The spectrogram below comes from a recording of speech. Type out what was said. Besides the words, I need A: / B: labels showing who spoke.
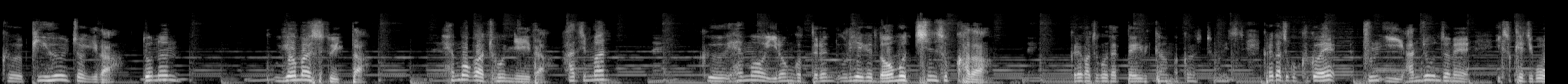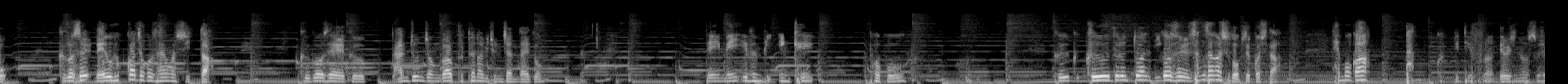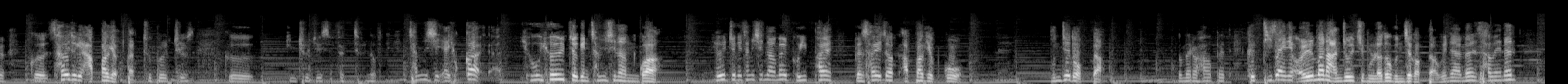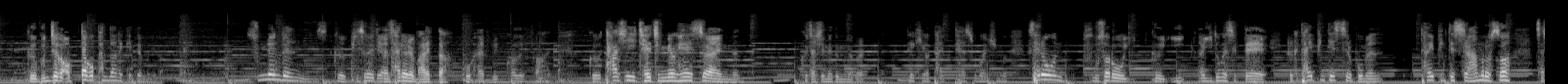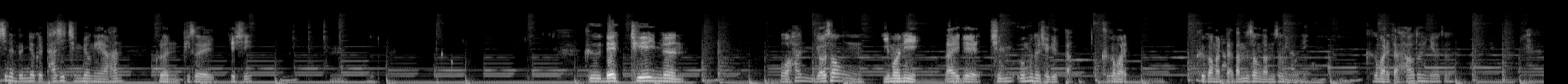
A: 그 비효율적이다 또는 위험할 수도 있다. 해머가 좋은 예이다. 하지만
B: 네.
A: 그 해머 이런 것들은 우리에게 너무 친숙하다.
B: 네.
A: 그래가지고 that they become it. 그래가지고 그거의 불이 안 좋은 점에 익숙해지고
B: 네.
A: 그것을 매우 효과적으로 사용할 수 있다.
B: 네.
A: 그것의 그안 좋은 점과 불편함이 존재한다 해도 they may even be incapable. 그, 그- 그들은 또한 이것을 상상할 수도 없을 것이다. 해머가 different. There is no social. 그 사회적인 압박이 없다. To produce 그 introduce effective 참시 아, 효과 효, 효율적인 참신함과 효율적인 참신함을 도입할 그런 사회적 압박이 없고
B: 네.
A: 문제도 없다. No matter how bad. 그 디자인이 얼마나 안 좋을지 몰라도 문제가 없다. 왜냐하면 사회는
B: 네.
A: 그 문제가 없다고 판단했기 때문이다.
B: 네.
A: 숙련된 그 비서에 대한 사례를 말했다. Who had requalified. 그 다시 재증명했어야 했는 그 자신의 능력을. When she moved. 새로운 부서로 이- 그 이, 아, 이동했을 때 그렇게 타이핑 테스트를 보면 타이핑 테스트를 함으로써 자신의 능력을 다시 증명해야 한 그런 비서의 예시. 그 내 뒤에 있는 뭐 한 여성 임원이 나에게 질, 의문을 제기했다. 그가 말했, 그가 말했다. 남성 남성 임원이. 그가 말했다. Do you know that?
